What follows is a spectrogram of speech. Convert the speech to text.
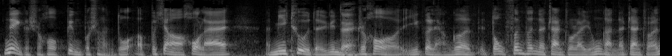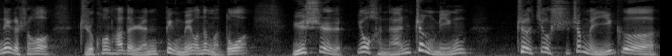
那个时候并不是很多，呃，不像后来 Me Too 的运动之后，一个两个都纷纷的站出来，勇敢的站出来。那个时候指控他的人并没有那么多，于是又很难证明这就是这么一个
